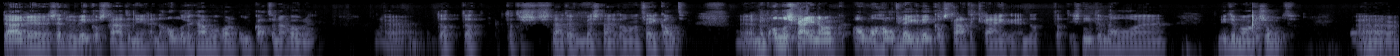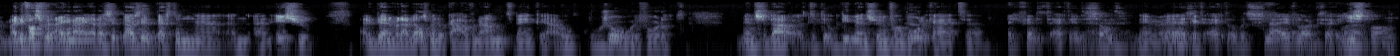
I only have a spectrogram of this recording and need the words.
daar zetten we winkelstraten neer. En de andere gaan we gewoon omkatten naar woningen. Dat, dat, dat is snijdt ook best snijdt al aan twee kanten. Eh, want anders ga je namelijk allemaal half lege winkelstraten krijgen. En dat, dat is niet helemaal, eh, niet helemaal gezond. Uh, maar die vastgoedeigenaar, ja, daar, zit, daar zit best een, een, een issue. En ik denk dat we daar wel eens met elkaar over na moeten denken. Ja, hoe, hoe zorgen we ervoor dat mensen daar, dat ook die mensen hun verantwoordelijkheid Ik vind het echt interessant. nemen. Jij zit echt op het snijvlak, zeg maar, Je- van...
